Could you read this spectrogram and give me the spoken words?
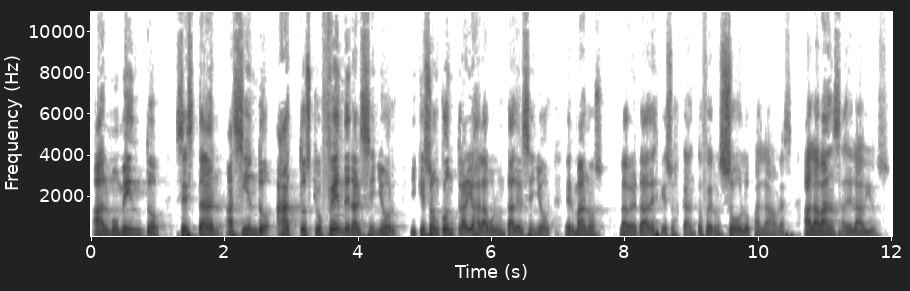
al momento se están haciendo actos que ofenden al Señor y que son contrarios a la voluntad del Señor. Hermanos, la verdad es que esos cantos fueron solo palabras, alabanza de labios.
